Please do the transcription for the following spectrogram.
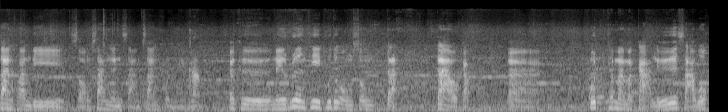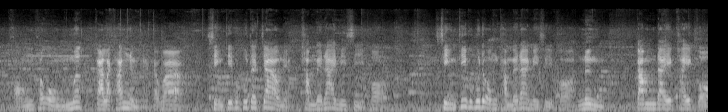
สร้างความดีสองสร้างเงินสามสร้างคนนะคครับรับก็คือในเรื่องที่พุทธองค์ทรงตรัสกล่าวกับเอ่อพุทธมามกะหรือสาวกของพระองค์เมื่อการละครั้งหนึ่งนะครับว่าสิ่งที่พระพุทธเจ้าเนี่ยทำไม่ได้มี 4 ข้อ สิ่งที่พระพุทธองค์ทำไม่ได้มี 4 ข้อ 1. กรรมใดใครก่อ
